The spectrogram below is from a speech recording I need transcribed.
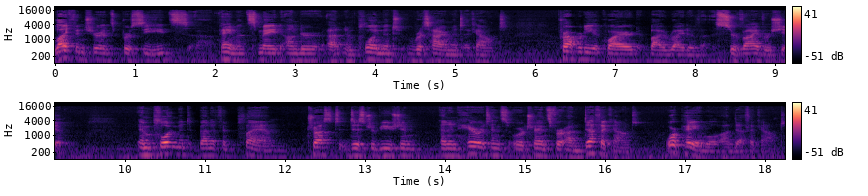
life insurance proceeds, uh, payments made under an employment retirement account, property acquired by right of survivorship, employment benefit plan trust distribution, an inheritance or transfer on death account, or payable on death account.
